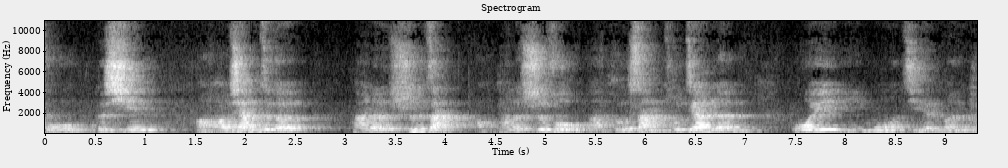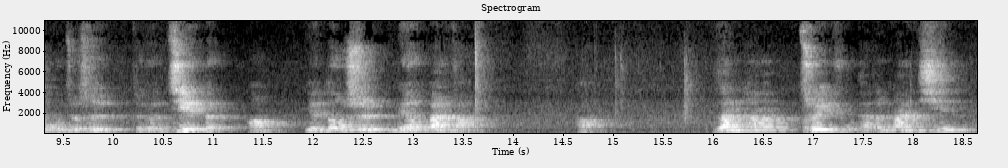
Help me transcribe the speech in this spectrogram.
服的心啊，好像这个他的师长啊，他的师父啊，和尚出家人。威仪摩羯门徒就是这个戒的啊，也都是没有办法啊，让他吹服他的慢心。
